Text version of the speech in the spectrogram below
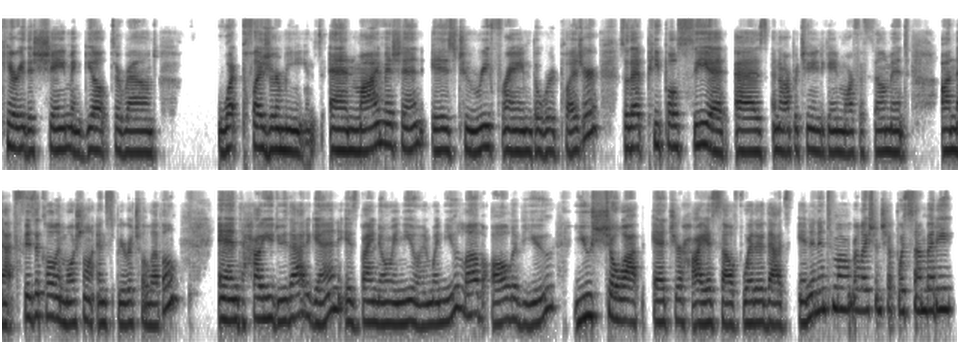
carry this shame and guilt around what pleasure means. And my mission is to reframe the word pleasure so that people see it as an opportunity to gain more fulfillment on that physical, emotional, and spiritual level. And how you do that again is by knowing you. And when you love all of you, you show up at your highest self, whether that's in an intimate relationship with somebody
